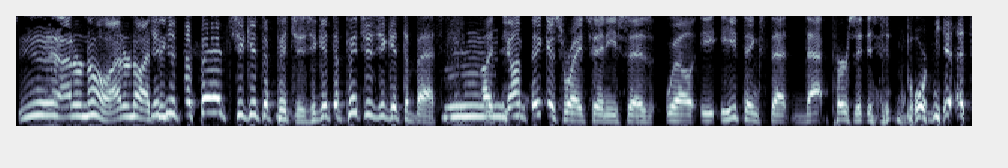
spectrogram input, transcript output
yeah, I don't know. I don't know. I You think get the bats, you get the pitches. You get the pitches, you get the bats. Mm. Uh, John Pickus writes in. He says, "Well, he, he thinks that that person isn't born yet."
